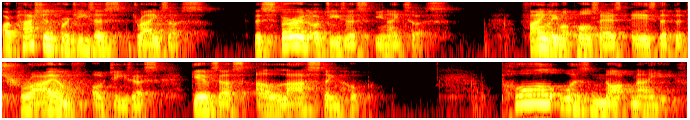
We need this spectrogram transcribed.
Our passion for Jesus drives us. The Spirit of Jesus unites us. Finally, what Paul says is that the triumph of Jesus gives us a lasting hope. Paul was not naive.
